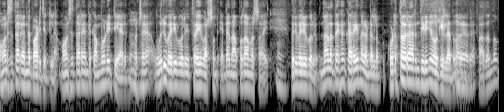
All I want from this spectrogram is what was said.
മോഹൻ സിത്താര എന്നെ പാടിച്ചിട്ടില്ല. മോഹൻ സിത്താര എന്റെ കമ്മ്യൂണിറ്റി ആയിരുന്നു. പക്ഷേ ഒരു വരി പോലും ഇത്രയും വർഷം എന്റെ നാൽപ്പതാം വർഷമായി ഒരു വരി പോലും. എന്നാൽ അദ്ദേഹം കരയുന്ന കണ്ടല്ലോ കൊടുത്തവരാരും തിരിഞ്ഞു നോക്കിയില്ല എന്ന് പറയുന്നത് അപ്പം അതൊന്നും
